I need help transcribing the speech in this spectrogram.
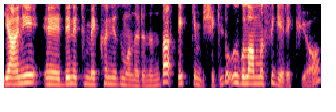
Yani e, denetim mekanizmalarının da etkin bir şekilde uygulanması gerekiyor.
